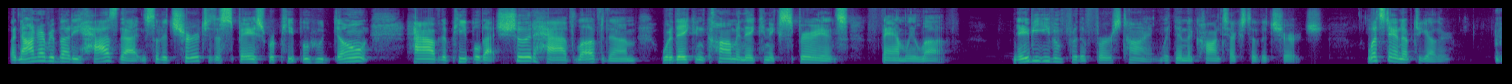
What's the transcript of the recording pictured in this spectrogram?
but not everybody has that. And so the church is a space where people who don't have the people that should have loved them, where they can come and they can experience family love, maybe even for the first time within the context of the church. Let's stand up together.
